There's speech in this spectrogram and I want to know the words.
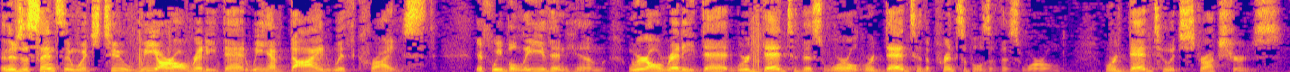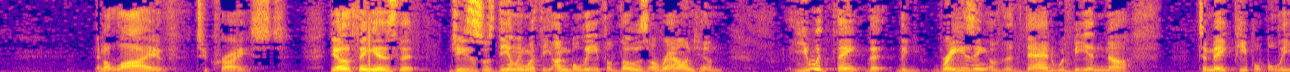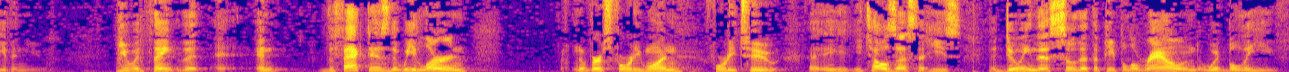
And there's a sense in which, too, we are already dead. We have died with Christ. If we believe in him, we're already dead. We're dead to this world. We're dead to the principles of this world. We're dead to its structures and alive to Christ. The other thing is that Jesus was dealing with the unbelief of those around him. You would think that the raising of the dead would be enough to make people believe in you. You would think that, and the fact is that we learn, verse 41, 42, Uh, he tells us that he's doing this so that the people around would believe.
